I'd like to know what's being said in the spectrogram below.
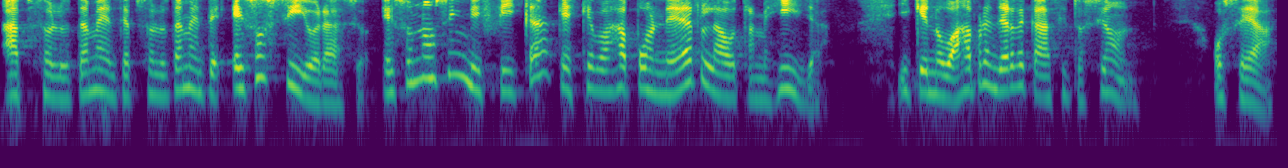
Absolutamente, absolutamente. Eso sí, Horacio, eso no significa que es que vas a poner la otra mejilla y que no vas a aprender de cada situación. O sea,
